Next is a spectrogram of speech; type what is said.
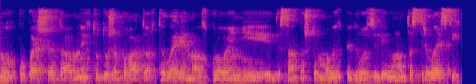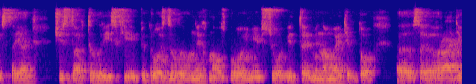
Ну, по-перше, да, у них тут дуже багато артилерії на озброєнні десантно-штурмових підрозділів, мотострілецьких і стоять чисто артилерійські підрозділи. У них на озброєнні все від е, мінометів до е, е, градів,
